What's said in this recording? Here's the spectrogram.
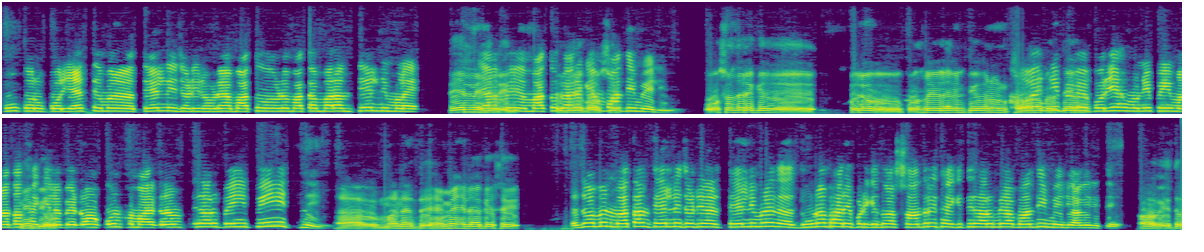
શું કરું પર? યાર તે મને તેલની જડી રહે માથું હમણાં માતા મારા તેલની મળે. તેલની જડી. માથું ડાયરેક્ટ એમ બાંધી મેલી ઓછો કે પેલું કોથળી લાવીને પીવાનું ને ખાવાનું નહીં પીવે પર્યા હું નહીં પી માતા થાકીને બેઠો કોણ ખમાર ગ્રામ તારું પી જ નહીં. હા મને તો એમે લાગે છે જો અમે માતા તેલની જડી તેલની મળે ધૂણા ભારે પડી ગયા. તો આ સાંદરી કે ગઈ તારું મેં આ બાંધી મેલી આવી રીતે. હા એ તો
